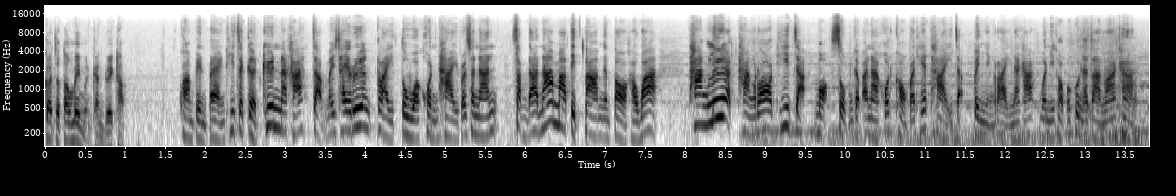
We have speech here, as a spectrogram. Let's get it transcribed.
ก็จะต้องไม่เหมือนกันด้วยครับ ความเปลี่ยนแปลงที่จะเกิดขึ้นนะคะ จะไม่ใช่เรื่องไกลตัวคนไทย เพราะฉะนั้นสัปดาห์หน้ามาติดตามกันต่อค่ะว่า ทางเลือกทางรอดที่จะเหมาะสมกับอนาคตของประเทศไทยจะเป็นอย่างไรนะคะ วันนี้ขอบพระคุณอาจารย์มากค่ะ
